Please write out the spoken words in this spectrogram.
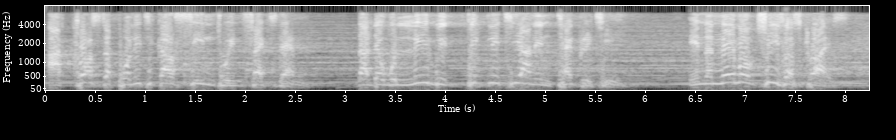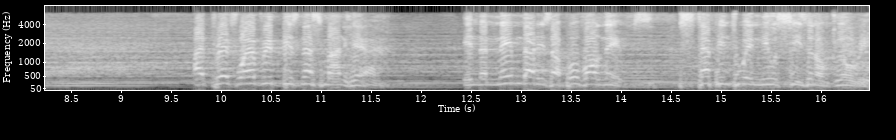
across the political scene to infect them. That they will lead with dignity and integrity. In the name of Jesus Christ. I pray for every businessman here. In the name that is above all names. Step into a new season of glory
